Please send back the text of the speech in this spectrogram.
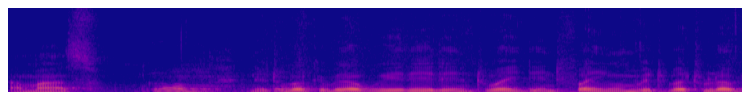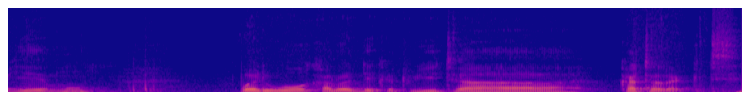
amaaso. Oh, netubakebera bwereere netuba identifying be tuba tulabyemu waliwo akalwadde ketuyita cataract.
